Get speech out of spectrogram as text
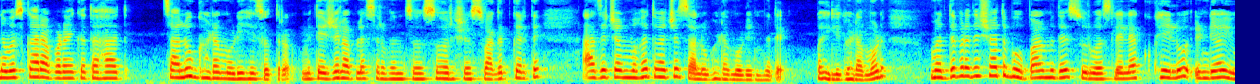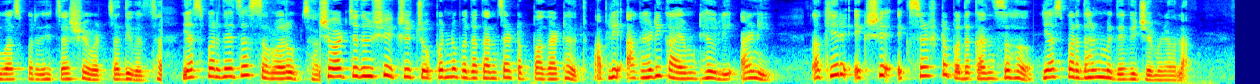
नमस्कार आपण ऐकत आहात चालू घडामोडी हे सत्र मी तेजल आपल्या सर्वांचं सहर्ष स्वागत करते आजच्या महत्त्वाच्या चालू घडामोडींमध्ये पहिली घडामोड मध्य प्रदेशात भोपाळमध्ये सुरू असलेल्या खेलो इंडिया युवा स्पर्धेचा शेवटचा दिवस झाला या स्पर्धेचा समारोप झाला. शेवटच्या दिवशी एकशे चोपन्न पदकांचा टप्पा गाठत आपली आघाडी कायम ठेवली आणि अखेर एकशे एकसष्ट पदकांसह या स्पर्धांमध्ये विजय मिळवला.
